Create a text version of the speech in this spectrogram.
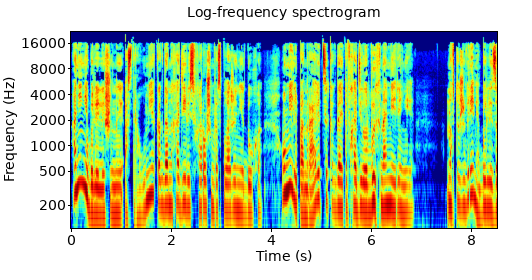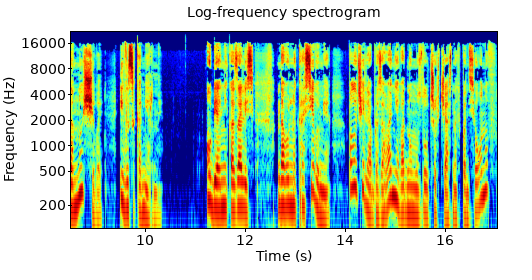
Они не были лишены остроумия, когда находились в хорошем расположении духа, умели понравиться, когда это входило в их намерение, но в то же время были заносчивы и высокомерны. Обе они казались довольно красивыми, получили образование в одном из лучших частных пансионов,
